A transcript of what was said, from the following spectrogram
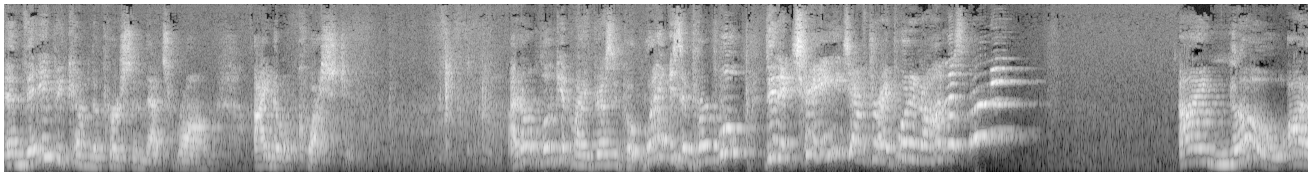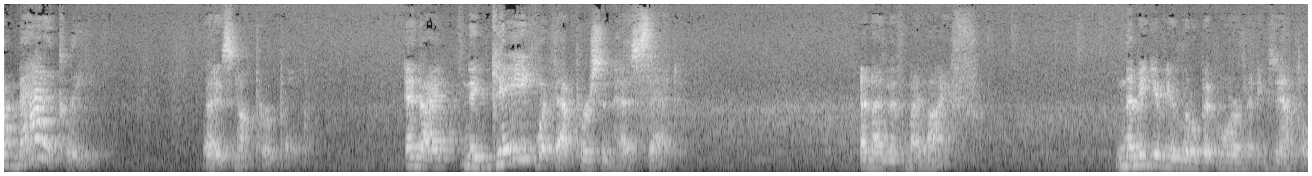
And they become the person that's wrong. I don't question. I don't look at my dress and go, What? Is it purple? Did it change after I put it on this morning? I know automatically that it's not purple and I negate what that person has said, and I live my life. let me give you a little bit more of an example,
